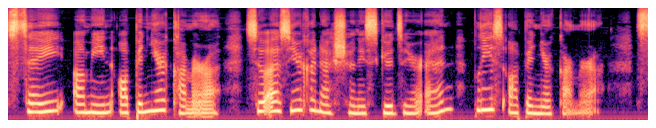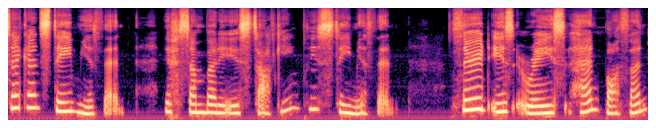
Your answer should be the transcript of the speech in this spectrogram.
Say, I mean, open your camera. So as your connection is good to your end, please open your camera. Second, stay muted. If somebody is talking, please stay muted. Third is raise hand button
